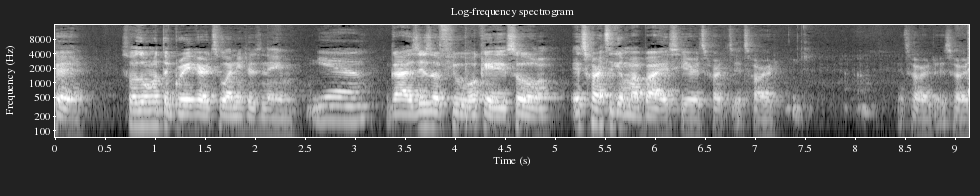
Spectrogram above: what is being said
Okay. So the one with the gray hair too. I need his name. Yeah. Guys, there's a few. Okay, so it's hard to get my bias here. It's hard. It's hard. It's hard. It's hard.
